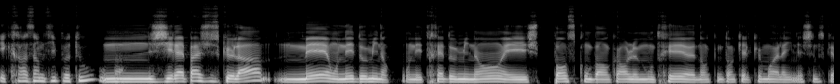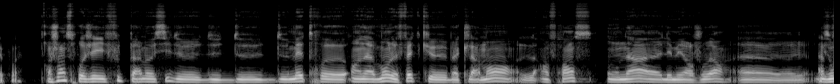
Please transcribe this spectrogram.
écrase un petit peu tout Hmm, J'irai pas jusque-là, mais on est dominant. On est très dominant et je pense qu'on va encore le montrer euh, dans, quelques mois à la Nations Cup. Franchement, ce projet eFoot permet aussi de, de, de, de mettre euh, en avant le fait que, bah, clairement, en France, on a euh, les meilleurs joueurs. Euh, ils ont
